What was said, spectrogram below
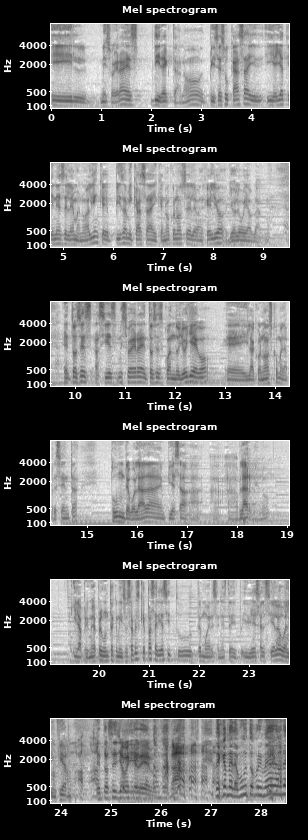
y mi suegra es directa, ¿no? Pisé su casa y, ella tiene ese lema, ¿no? Alguien que pisa mi casa y que no conoce el Evangelio, yo le voy a hablar, ¿no? Entonces, así es mi suegra. Entonces, cuando yo llego eh, y la conozco, me la presenta, pum, de volada empieza a hablarme, ¿no? Y la primera pregunta que me hizo, ¿sabes qué pasaría si tú te mueres en este y ves al cielo o al infierno? Entonces yo me quedé. "Ah". Déjame debuto primero. ¿no?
